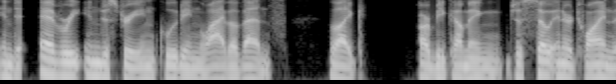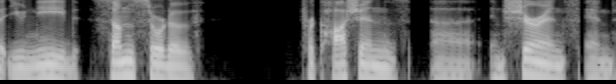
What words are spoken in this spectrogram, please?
into every industry, including live events, like are becoming just so intertwined that you need some sort of precautions, uh, insurance, and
